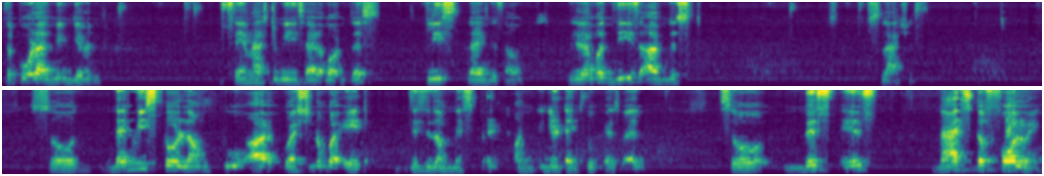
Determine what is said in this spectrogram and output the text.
the code has been given. Same has to be said about this. Please write this out. Remember these are just slashes. So then we scroll down to our question number 8 this is a misprint on in your textbook as well so this is match the following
